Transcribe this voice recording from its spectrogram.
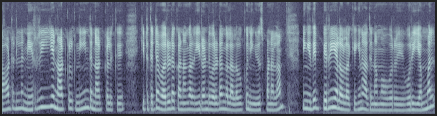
கார்டனில் நிறைய நாட்களுக்கு நீண்ட நாட்களுக்கு கிட்டத்தட்ட வருட கணங்கள் இரண்டு வருடங்கள் அளவுக்கு நீங்கள் யூஸ் பண்ணலாம். நீங்கள் இதே பெரிய அளவில் வைக்கிங்கன்னா அது நம்ம ஒரு ஒரு எம்எல்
